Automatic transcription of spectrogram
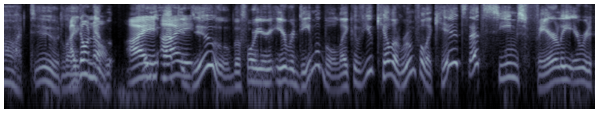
Oh, dude, like I don't know. What do I you have I to do before you're irredeemable? Like, if you kill a room full of kids, that seems fairly irre.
